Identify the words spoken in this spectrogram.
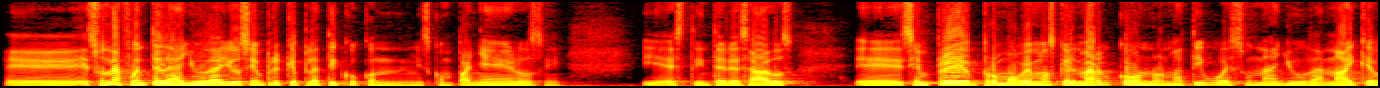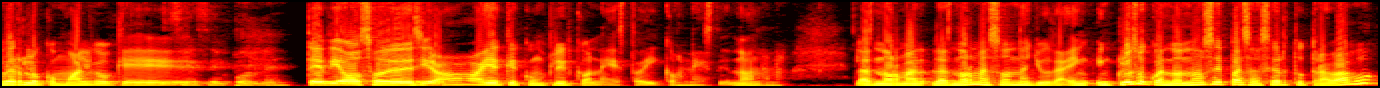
eh, es una fuente de ayuda. Yo siempre que platico con mis compañeros y, y, este, interesados, eh, siempre promovemos que el marco normativo es una ayuda. No hay que verlo como algo que Sí, se impone. tedioso de decir, "Ay, hay que cumplir con esto y con esto. No, no, no. Las normas, las normas son ayuda. In- incluso cuando no sepas hacer tu trabajo,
